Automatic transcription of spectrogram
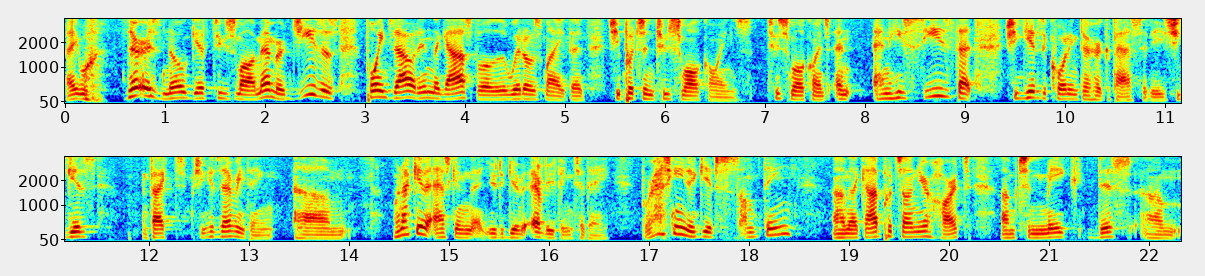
Right? There is no gift too small. Remember, Jesus points out in the gospel of the widow's mite that she puts in two small coins, two small coins, and and he sees that she gives according to her capacity. She gives, in fact, she gives everything. Um, we're not give, asking you to give everything today. But we're asking you to give something um, that God puts on your heart um, to make this um,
